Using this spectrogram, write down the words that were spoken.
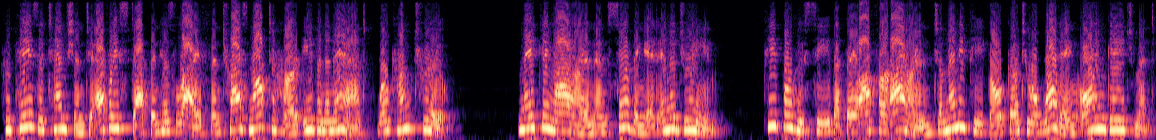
who pays attention to every step in his life and tries not to hurt even an ant, will come true. Making ayran and serving it in a dream. People who see that they offer ayran to many people go to a wedding or engagement.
